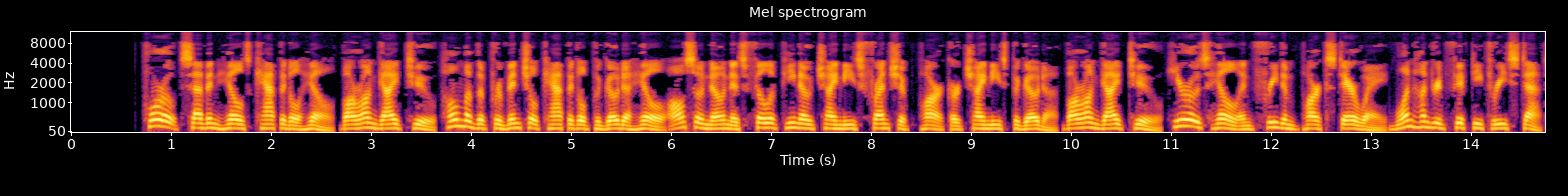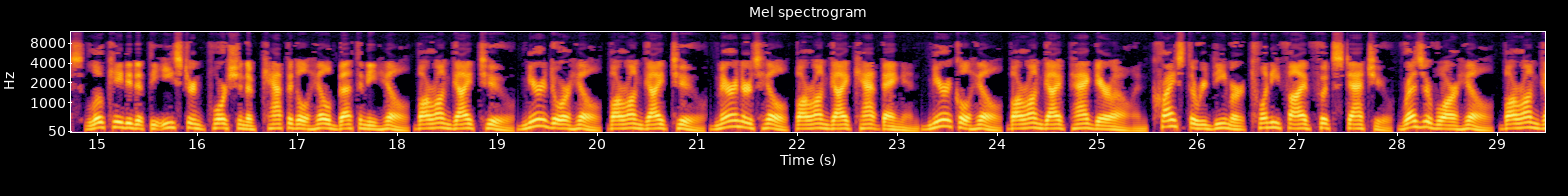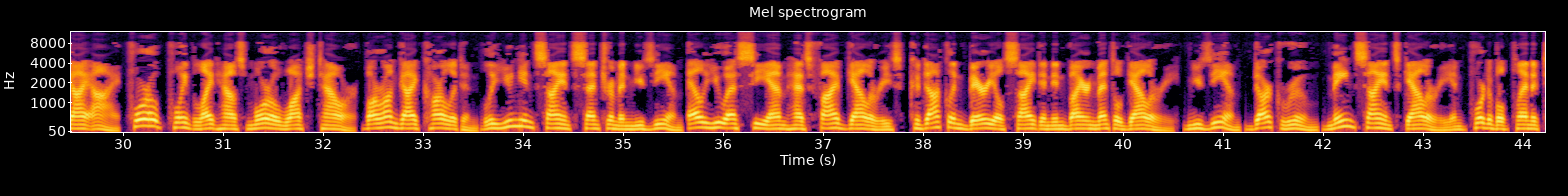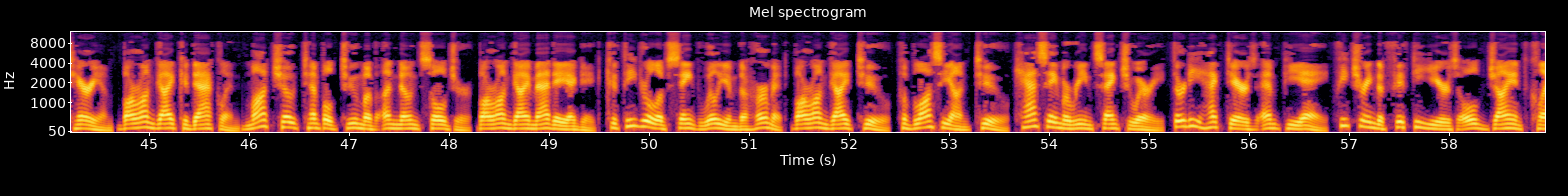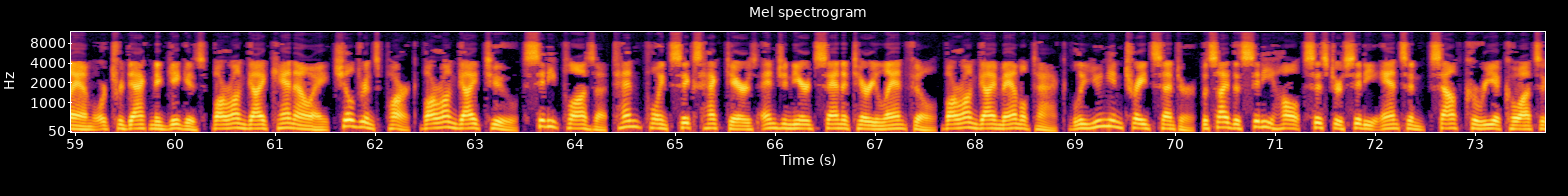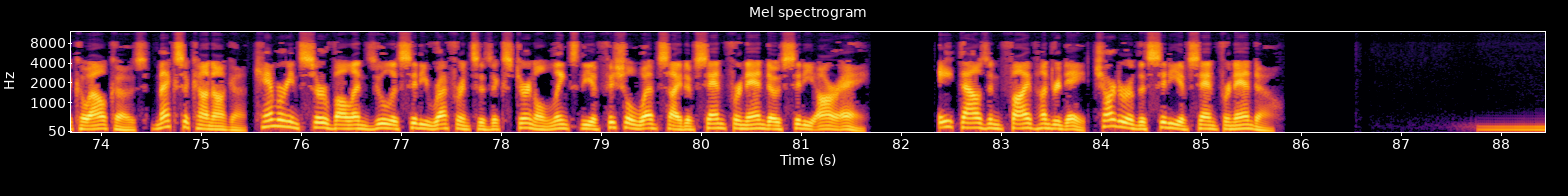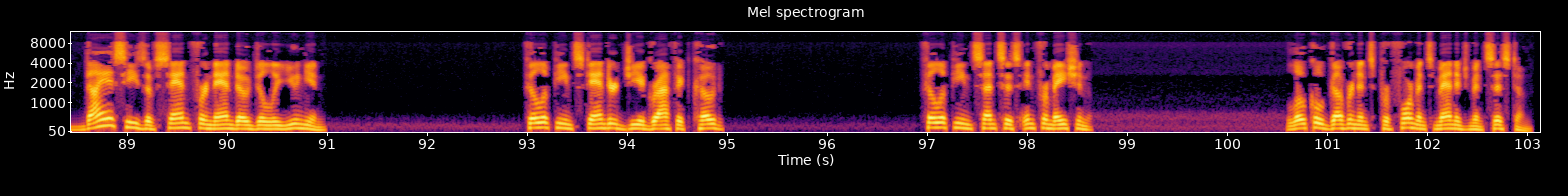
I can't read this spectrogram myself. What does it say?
Poro, Seven Hills Capitol Hill, Barangay 2, home of the provincial capital Pagoda Hill also known as Filipino-Chinese Friendship Park or Chinese Pagoda, Barangay 2, Heroes Hill and Freedom Park Stairway, 153 steps, located at the eastern portion of Capitol Hill Bethany Hill, Barangay 2, Mirador Hill, Barangay 2, Mariners Hill, Barangay Katbangan, Miracle Hill, Barangay and Christ the Redeemer 25-foot statue, Reservoir Hill, Barangay I, Poro Point Point Lighthouse Moro Watch Tower, Barangay Carlatan, La Union Science Centrum and Museum LUSCM has five galleries, Cadaclan Burial Site and Environmental Gallery, Museum, Dark Room, Main Science Gallery and Portable Planetarium, Barangay Cadaclan, Ma Cho Temple Tomb of Unknown Soldier, Barangay Madaegig, Cathedral of St. William the Hermit, Barangay 2, Poblacion 2, Casay Marine Sanctuary, 30 hectares MPA, featuring the 50 years old giant clam or Tridacna gigas, Barangay Canaue, Children's Park, Barangay 2, City Plaza, 10.6 hectares engineered sanitary landfill, Barangay Mamaltak, La Union Trade Center, beside the City Hall, Sister City Ansan, South Korea Coatzacoalcos, Mexicanaga, Camarines Sur Valenzuela City References External links The official website of San Fernando City R.A. 8508, Charter of the City of San Fernando Diocese of San Fernando de la Union. Philippine Standard Geographic Code. Philippine Census Information. Local Governance Performance Management System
